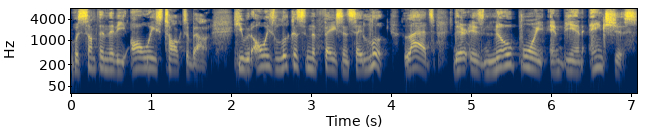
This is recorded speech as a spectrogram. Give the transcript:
was something that he always talked about. He would always look us in the face and say, look, lads, there is no point in being anxious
